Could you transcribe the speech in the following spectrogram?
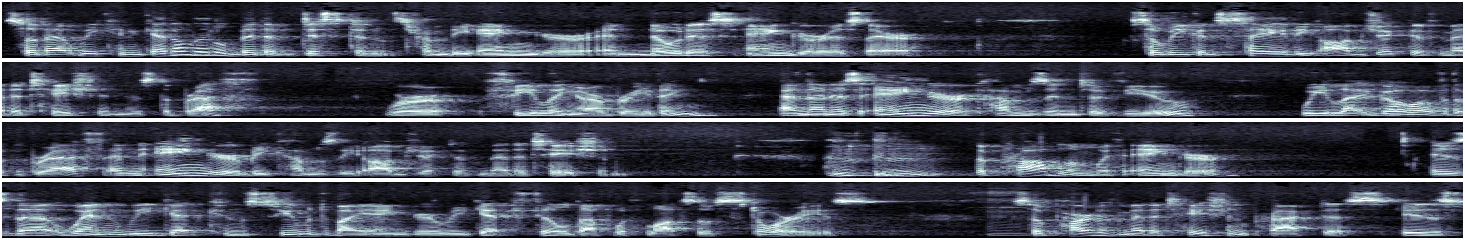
so that we can get a little bit of distance from the anger and notice anger is there. So we could say the object of meditation is the breath. We're feeling our breathing. And then as anger comes into view, we let go of the breath, and anger becomes the object of meditation. the problem with anger is that when we get consumed by anger, we get filled up with lots of stories. Mm. So, part of meditation practice is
